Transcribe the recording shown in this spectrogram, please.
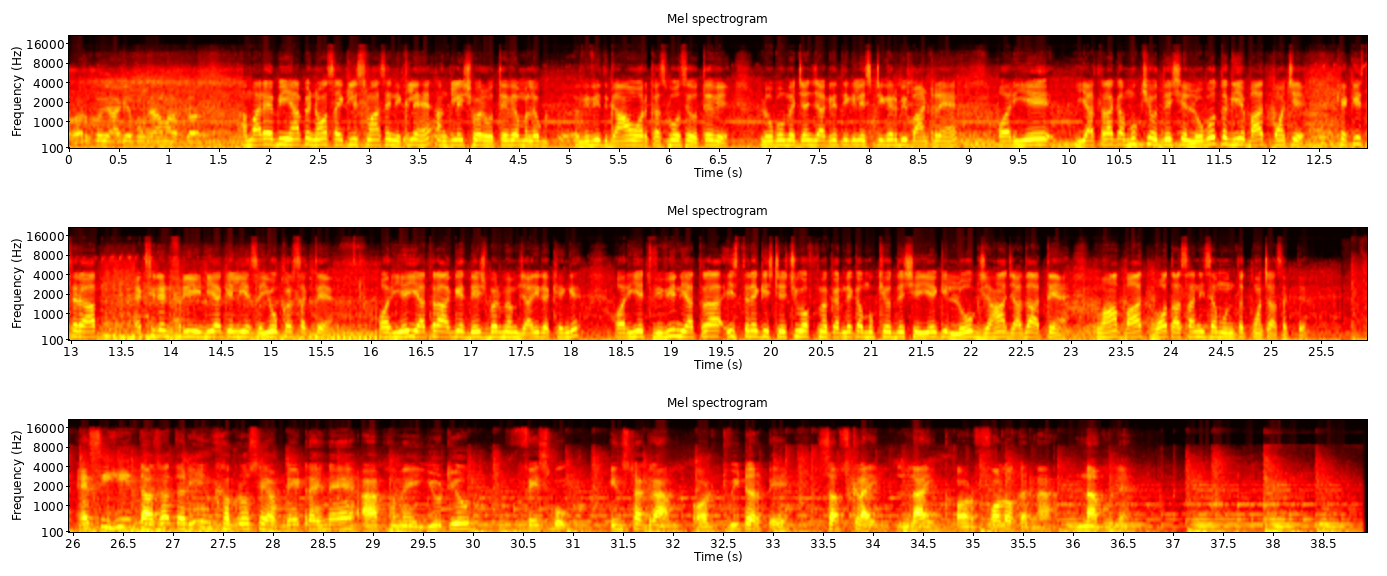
और कोई आगे प्रोग्राम आपका? हमारे अभी यहाँ पे नौ साइकिलिस्ट वहाँ से निकले हैं अंकलेश्वर होते हुए हम लोग विविध गाँव और कस्बों से होते हुए लोगों में जन जागृति के लिए स्टिकर भी बांट रहे हैं और ये यात्रा का मुख्य उद्देश्य लोगों तक ये बात पहुँचे कि किस तरह आप एक्सीडेंट फ्री इंडिया के लिए सहयोग कर सकते हैं। और ये यात्रा आगे देश भर में हम जारी रखेंगे। और ये विभिन्न यात्रा इस तरह की स्टेच्यू ऑफ़ में करने का मुख्य उद्देश्य ये है कि लोग जहाँ ज़्यादा आते हैं, वहाँ बात बहुत आसानी से हम उन तक पहुँचा सकते हैं। ऐसी ही ताज़ा तरीन खबरों से अपडेट रहने आप हमें यूट्यूब फेसबुक इंस्टाग्राम और ट्विटर पे सब्सक्राइब लाइक और फॉलो करना ना भूलें।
